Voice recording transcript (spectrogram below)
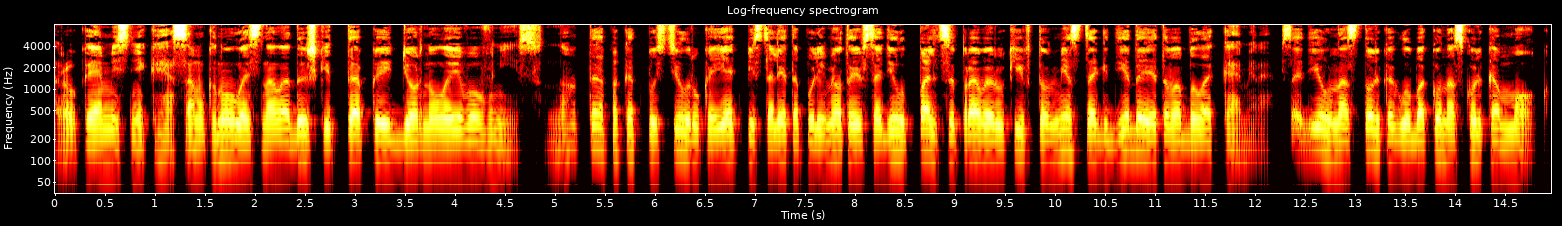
Рука мясника сомкнулась на лодыжке тапка и дернула его вниз. Но тапок отпустил рукоять пистолета-пулемета и всадил пальцы правой руки в то место, где до этого была камера. Всадил настолько глубоко, насколько мог.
